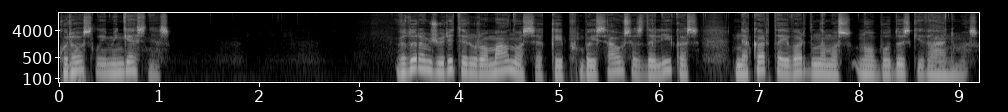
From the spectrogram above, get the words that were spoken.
kurios laimingesnės. Viduramžių riterių romanuose kaip baisiausias dalykas nekarta įvardinamas nuobodus gyvenimas.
